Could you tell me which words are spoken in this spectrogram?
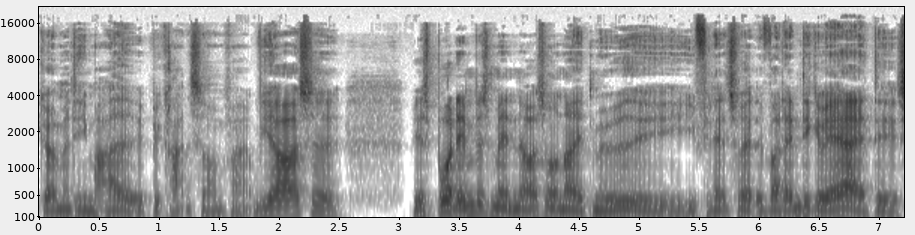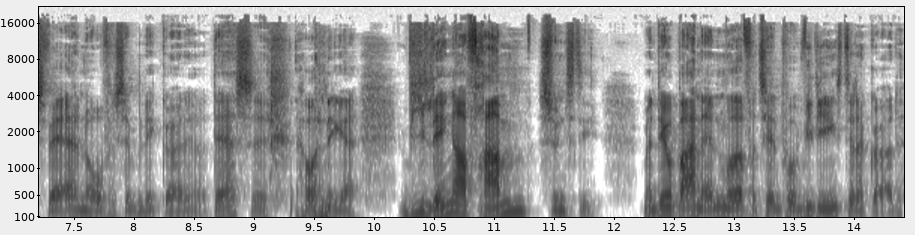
gør man det i meget øh, begrænset omfang. Vi har også vi har spurgt embedsmændene også under et møde i, i Finansudvalget, hvordan det kan være, at uh, Sverige og Norge for eksempel ikke gør det. Og deres uh, holdning er, vi er længere fremme, synes de. Men det er jo bare en anden måde at fortælle på, at vi er de eneste, der gør det.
